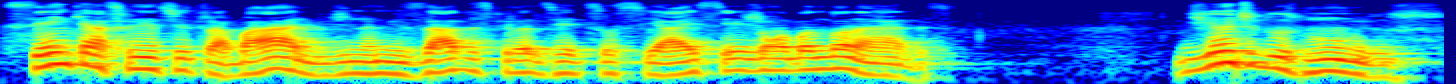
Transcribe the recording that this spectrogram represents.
sem que as frentes de trabalho, dinamizadas pelas redes sociais, sejam abandonadas. Diante dos números,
